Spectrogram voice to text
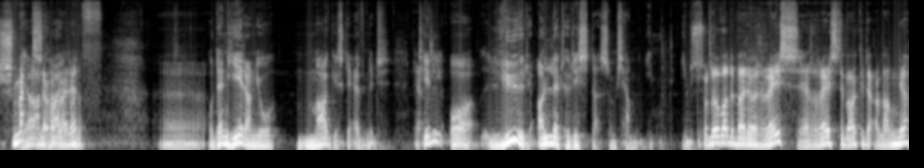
Smekk, Ja, sa det bare. Eh, Og den gir han jo magiske evner Ja. til å lure alle turister som kommer inn. i butikken. så da var det bare å reise, reise tilbake til Alanya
